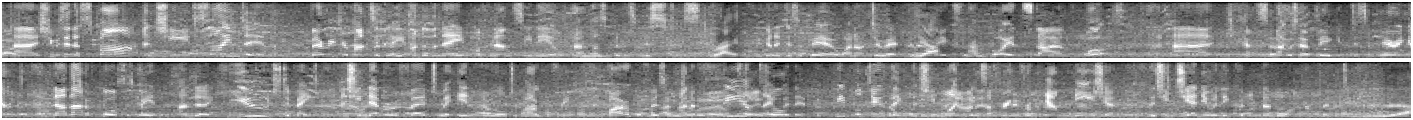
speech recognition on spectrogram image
Uh, she was in a spa and she'd signed in very dramatically under the name of Nancy Neele, her husband's mistress. Right. You're going to disappear, why not do it in Yeah. a big flamboyant style, course. Uh, yeah, so that was her big disappearing act. Now that, of course, has been under huge debate, and she never referred to it in her autobiography. Biographers have had a field day with it, but people do think that she might have been suffering from amnesia, that she genuinely couldn't remember what happened. Yeah.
